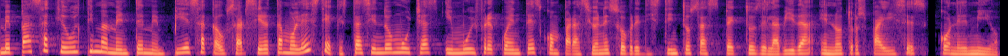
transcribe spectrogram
Me pasa que últimamente me empieza a causar cierta molestia, que está haciendo muchas y muy frecuentes comparaciones sobre distintos aspectos de la vida en otros países con el mío,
